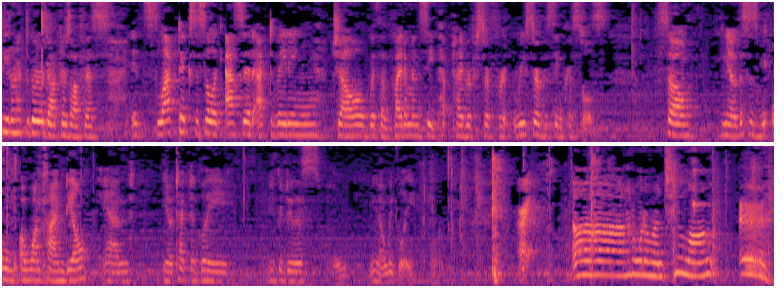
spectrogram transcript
so you don't have to go to a doctor's office. It's lactic salicylic acid activating gel with a vitamin C peptide resurfacing crystals. So, you know, this is a one-time deal, and you know, technically, you could do this, you know, weekly. All right. Uh, I don't want to run too long. Ugh.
